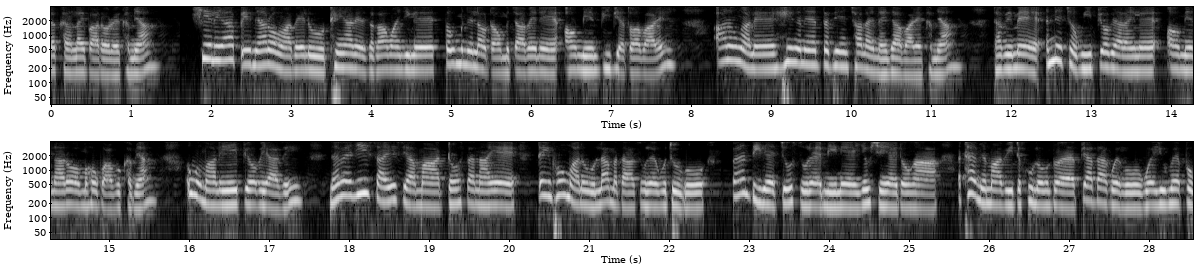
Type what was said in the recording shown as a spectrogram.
လက်ခံလိုက်ပါတော့တယ်ခမညာ။ ရှေလျားပေများတော့မှာပဲလို့ထင်ရတဲ့စကားဝိုင်းကြီးလဲ3မိနစ်လောက်တောင်မကြာဘဲနဲ့အောင်မြင်ပြီးပြတ်သွားပါတယ်။အားလုံးကလည်းဟင်းကနေတပြင်းချလိုက်နိုင်ကြပါတယ်ခမညာဒါပေမဲ့အနှစ်ချုပ်ပြီးပြောပြတိုင်းလဲအောင်မြင်တာတော့မဟုတ်ပါဘူးခမညာဥပမာလေးပြောပြရစီနာမည်ကြီးစာရေးဆရာမဒေါ်စန္နာရဲ့တိမ်ဖုံးမာလို့လမတာဆိုတဲ့ဝတ္ထုကို ပန်းတီတဲ့ကျိုးဆိုတဲ့အမည်နဲ့ရုပ်ရှင်ရိုက်တော့ကအထက်မြန်မာပြည်တစ်ခုလုံးအတွက်ပြသခွင့်ကိုဝယ်ယူမဲ့ပုံ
